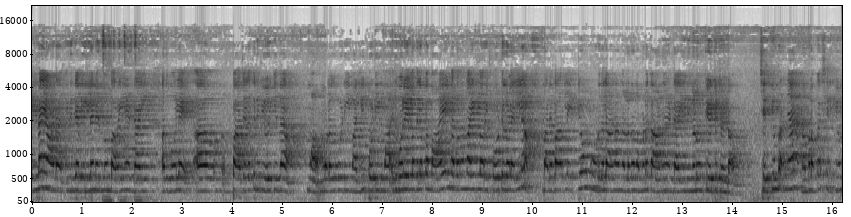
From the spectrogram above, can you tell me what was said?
എണ്ണയാണ് ഇതിന്റെ വില്ലൻ എന്നും പറയുകയുണ്ടായി. അതുപോലെ പാചകത്തിന് ഉപയോഗിക്കുന്ന മുളക് പൊടി മല്ലിപ്പൊടി ഇത് ഇതുപോലെയുള്ളതിലൊക്കെ മായം കലർന്നതായിട്ടുള്ള റിപ്പോർട്ടുകളെല്ലാം മലബാറിൽ ഏറ്റവും കൂടുതലാണ് എന്നുള്ളത് നിങ്ങളും കേട്ടിട്ടുണ്ടാവും. ശരിക്കും പറഞ്ഞാൽ നമ്മളൊക്കെ ശരിക്കും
